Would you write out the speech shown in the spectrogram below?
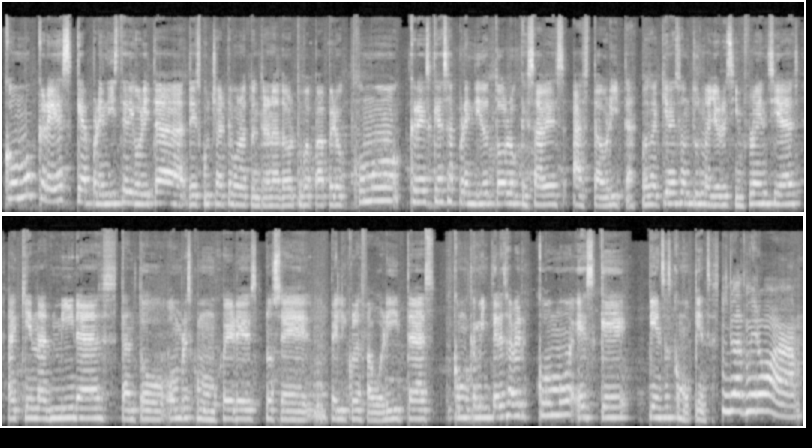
¿cómo crees que aprendiste, digo, ahorita de escucharte, bueno, tu entrenador, tu papá, pero ¿cómo crees que has aprendido todo lo que sabes hasta ahorita? O sea, ¿quiénes son tus mayores influencias? ¿A quién admiras? Tanto hombres como mujeres, no sé, películas favoritas. Como que me interesa ver cómo es que piensas como piensas. Yo admiro a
